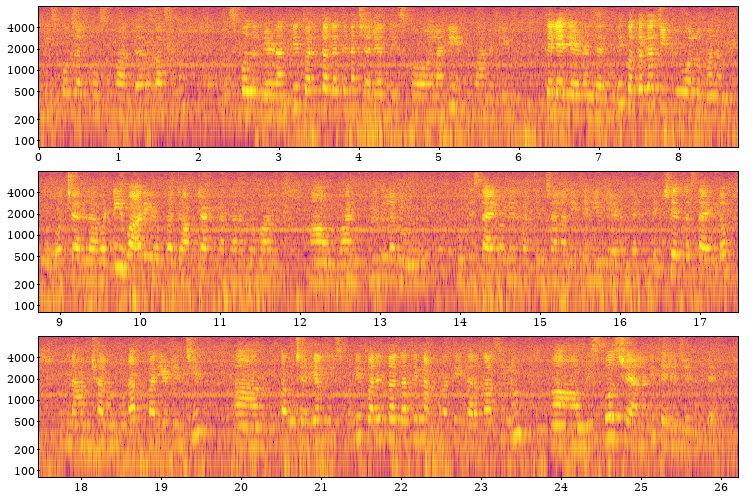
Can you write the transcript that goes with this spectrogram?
డిస్పోజల్ కోసం వారి దరఖాస్తును డిస్పోజల్ చేయడానికి త్వరితగతిన చర్యలు తీసుకోవాలని వాళ్ళకి తెలియజేయడం జరిగింది. కొత్తగా జీపీఓలు మనకు వచ్చారు కాబట్టి వారి యొక్క జాబ్ చార్ట్ ప్రకారంగా వారు వారి విధులను పూర్తి స్థాయిలో నిర్వర్తించాలని తెలియజేయడం జరిగింది. క్షేత్రస్థాయిలో ఉన్న అంశాలను కూడా పర్యటించి తగు చర్యలు తీసుకొని త్వరితగతిన ప్రతి దరఖాస్తును డిస్పోజ్ చేయాలని తెలియజేయడం జరిగింది.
